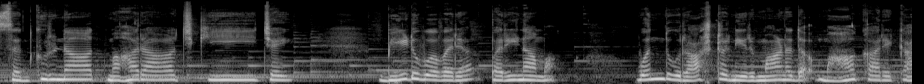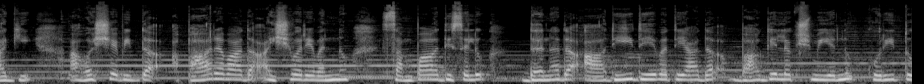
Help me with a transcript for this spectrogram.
ಸದ್ಗುರುನಾಥ್ ಮಹಾರಾಜ್ ಕೀ ಜೈ. ಬೀಡುವವರ ಪರಿಣಾಮ. ಒಂದು ರಾಷ್ಟ್ರ ನಿರ್ಮಾಣದ ಮಹಾಕಾರ್ಯಕ್ಕಾಗಿ ಅವಶ್ಯವಿದ್ದ ಅಪಾರವಾದ ಐಶ್ವರ್ಯವನ್ನು ಸಂಪಾದಿಸಲು ಧನದ ಆದಿದೇವತೆಯಾದ ಭಾಗ್ಯಲಕ್ಷ್ಮಿಯನ್ನು ಕುರಿತು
